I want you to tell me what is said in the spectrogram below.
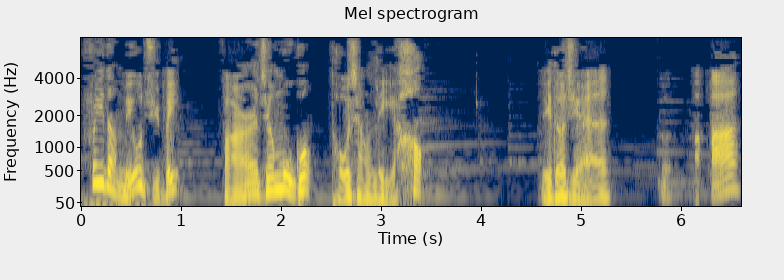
非但没有举杯，反而将目光投向李浩。李德简，啊啊！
